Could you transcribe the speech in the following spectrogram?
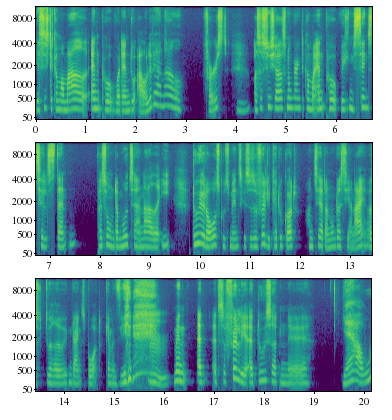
Jeg synes, det kommer meget an på, hvordan du afleverer noget first. Mm. Og så synes jeg også nogle gange, det kommer an på, hvilken sindstilstand personen, der modtager nejet er i. Du er jo et overskudsmenneske, så selvfølgelig kan du godt håndtere, at der er nogen, der siger nej. Og du havde jo ikke engang spurgt, kan man sige. Mm. Men at, at selvfølgelig er du sådan, øh, ja, yeah, uh,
